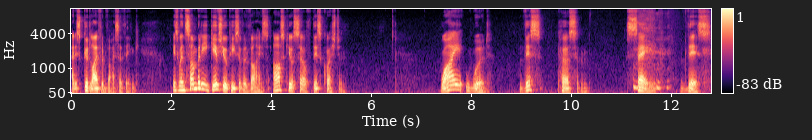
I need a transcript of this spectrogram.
and it's good life advice, I think, is when somebody gives you a piece of advice, ask yourself this question. Why would this person say this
